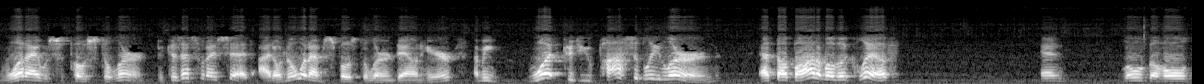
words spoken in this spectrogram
what I was supposed to learn. Because that's what I said. I don't know what I'm supposed to learn down here. I mean, what could you possibly learn at the bottom of a cliff? And lo and behold,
